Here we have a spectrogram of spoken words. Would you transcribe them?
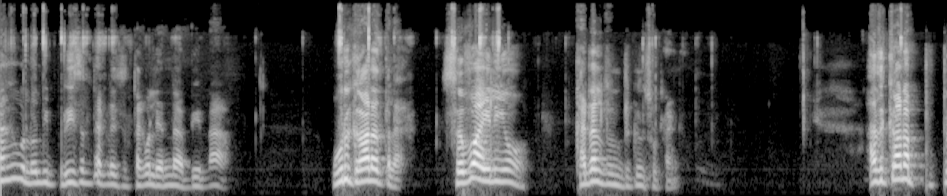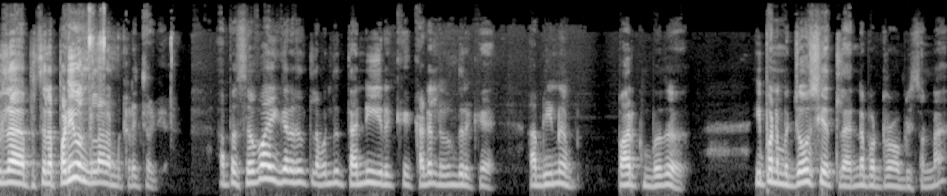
தகவல் வந்து இப்போ ரீசெண்டாக கிடைச்ச தகவல் என்ன அப்படின்னா ஒரு காலத்தில் செவ்வாயிலையும் கடல் இருந்துருக்குன்னு சொல்கிறாங்க அதுக்கான சில சில படிவங்கள்லாம் நமக்கு கிடைச்சிருக்கு. அப்போ செவ்வாய் கிரகத்தில் வந்து தண்ணி இருக்குது கடல் இருந்திருக்கு அப்படின்னு பார்க்கும்போது இப்போ நம்ம ஜோசியத்தில் என்ன பண்ணுறோம் அப்படி சொன்னால்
